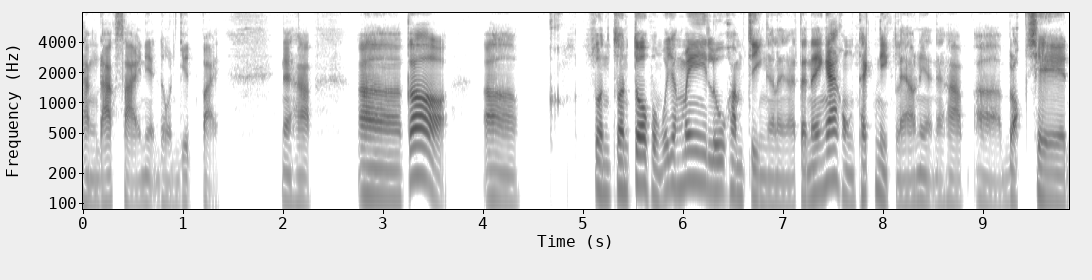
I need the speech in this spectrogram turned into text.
ทางดาร์กไซด์เนี่ยโดนยึดไปนะครับก็ ส่วนส่วนตัวผมก็ยังไม่รู้ความจริงอะไรนะ แต่ในแง่ของเทคนิคแล้วเนี่ยนะครับบล็อกเชน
